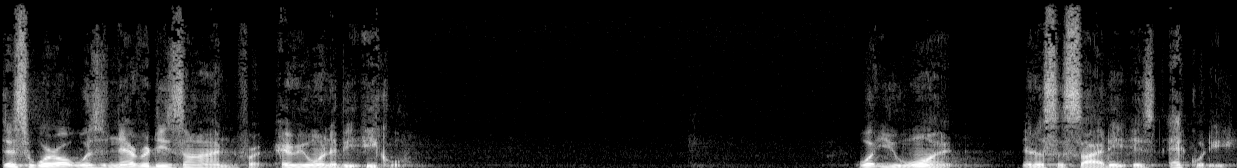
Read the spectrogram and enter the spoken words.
This world was never designed for everyone to be equal. What you want in a society is equity.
